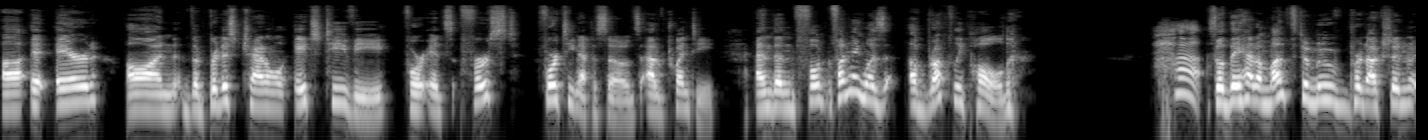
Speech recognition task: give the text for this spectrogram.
Uh, it aired on the British channel HTV for its first 14 episodes out of 20, and then fu- funding was abruptly pulled. Huh. So they had a month to move production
